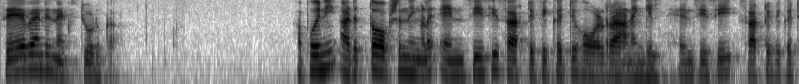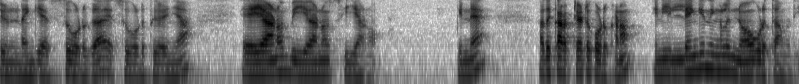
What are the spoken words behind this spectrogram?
സേവ് ആൻഡ് നെക്സ്റ്റ് കൊടുക്കുക. അപ്പോൾ ഇനി അടുത്ത ഓപ്ഷൻ നിങ്ങൾ N C C certificate holder ആണെങ്കിൽ എൻ സി സി സർട്ടിഫിക്കറ്റ് ഉണ്ടെങ്കിൽ എസ് കൊടുക്കുക. എസ് കൊടുത്തു കഴിഞ്ഞാൽ എ ആണോ ബി ആണോ സി ആണോ. പിന്നെ അത് കറക്റ്റായിട്ട് കൊടുക്കണം. ഇനി ഇല്ലെങ്കിൽ നിങ്ങൾ നോ കൊടുത്താൽ മതി.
